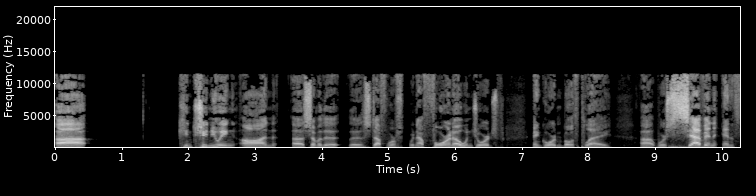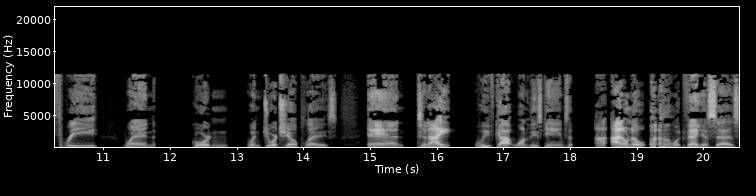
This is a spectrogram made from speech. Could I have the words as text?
Uh, continuing on uh, some of the, the stuff. We're we're now four and zero when George and Gordon both play. Uh, we're seven and three when Gordon when George Hill plays, and tonight we've got one of these games that I, I don't know what Vegas says.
